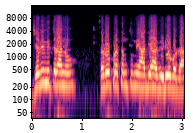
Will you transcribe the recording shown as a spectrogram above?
जेवी मित्रांनो सर्वप्रथम तुम्ही आधी हा व्हिडिओ बघा.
